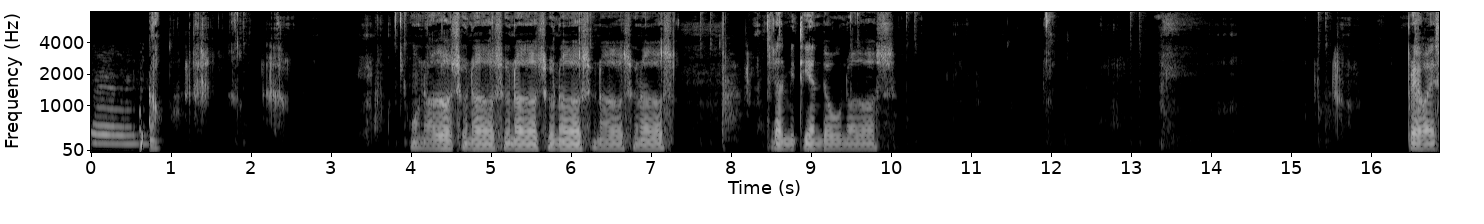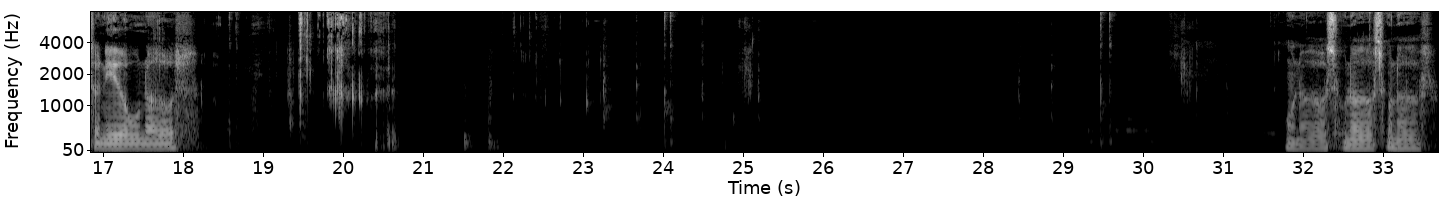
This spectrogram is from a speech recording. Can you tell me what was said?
Mm. Uno, dos, uno, dos, uno, dos, uno, dos, uno, dos, uno, dos. Transmitiendo uno, dos. Prueba de sonido uno, dos. 1, 2, 1, 2, 1, 2.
